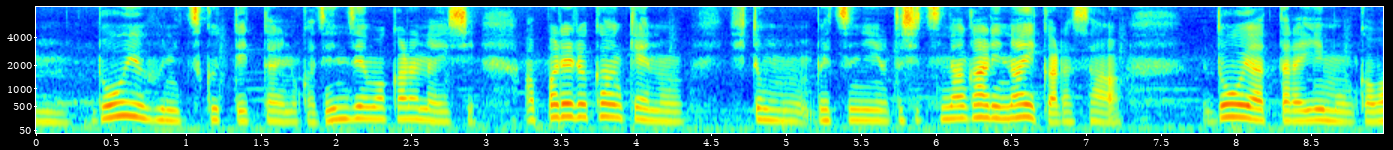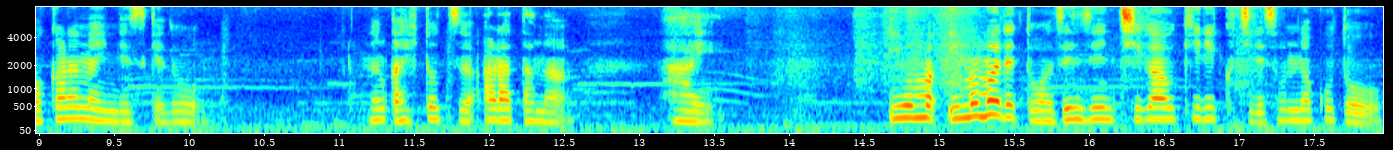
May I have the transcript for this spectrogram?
うん、どういう風に作っていったらいいのか全然わからないしアパレル関係の人も別に私つながりないからさどうやったらいいもんかわからないんですけどなんか一つ新たなはい。今ま今までとは全然違う切り口でそんなことを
